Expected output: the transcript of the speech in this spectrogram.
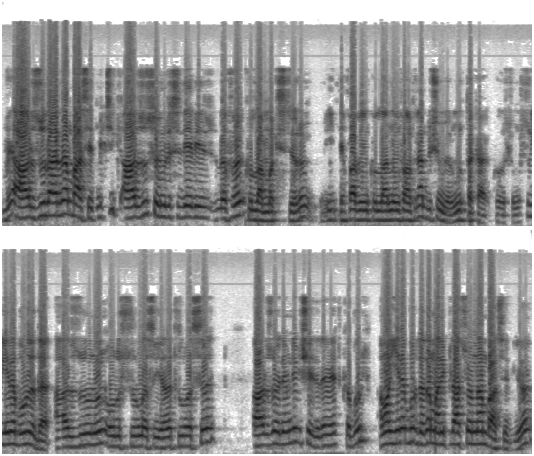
ve arzulardan bahsetmiştik. Arzu sömürüsü diye bir lafı kullanmak istiyorum. İlk defa benim kullandığım falan filan düşünmüyorum. Mutlaka konuşulmuştur. Yine burada da arzunun oluşturulması, yaratılması arzu önemli bir şeydir. Evet kabul. Ama yine burada da manipülasyondan bahsediliyor.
